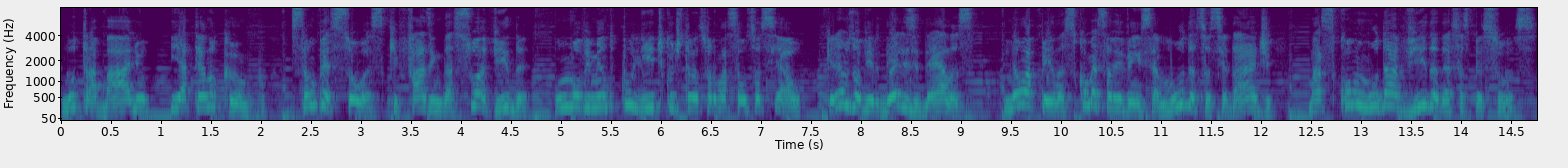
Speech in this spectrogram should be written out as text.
no trabalho e até no campo. São pessoas que fazem da sua vida um movimento político de transformação social. Queremos ouvir deles e delas não apenas como essa vivência muda a sociedade, mas como muda a vida dessas pessoas.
